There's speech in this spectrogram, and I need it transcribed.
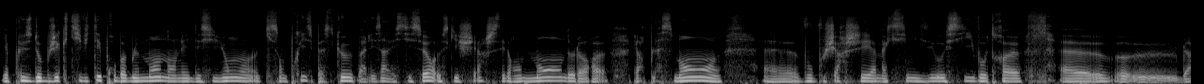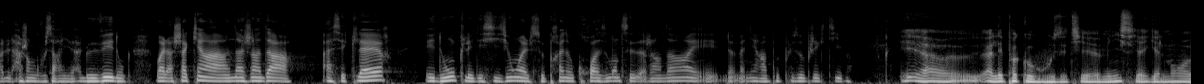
il y a plus d'objectivité probablement dans les décisions euh, qui sont prises parce que bah, les investisseurs, eux, ce qu'ils cherchent, c'est le rendement de leur, euh, placement. Euh, vous, vous cherchez à maximiser aussi votre l'argent que vous arrivez à lever. Donc voilà, chacun a un agenda assez clair et donc les décisions, elles se prennent au croisement de ces agendas et de manière un peu plus objective. Et à l'époque où vous étiez ministre, il y a également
